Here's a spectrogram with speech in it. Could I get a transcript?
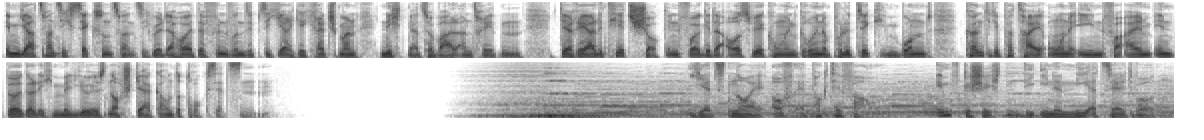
Im Jahr 2026 will der heute 75-jährige Kretschmann nicht mehr zur Wahl antreten. Der Realitätsschock infolge der Auswirkungen grüner Politik im Bund könnte die Partei ohne ihn vor allem in bürgerlichen Milieus noch stärker unter Druck setzen. Jetzt neu auf Epoch TV. Impfgeschichten, die Ihnen nie erzählt wurden.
